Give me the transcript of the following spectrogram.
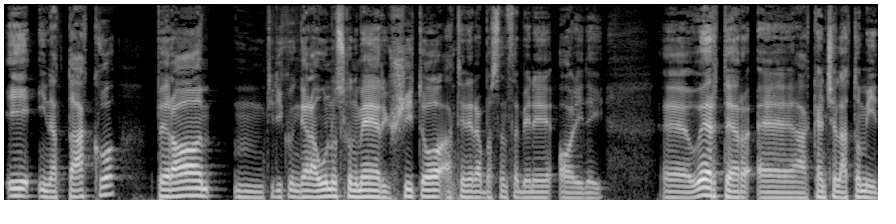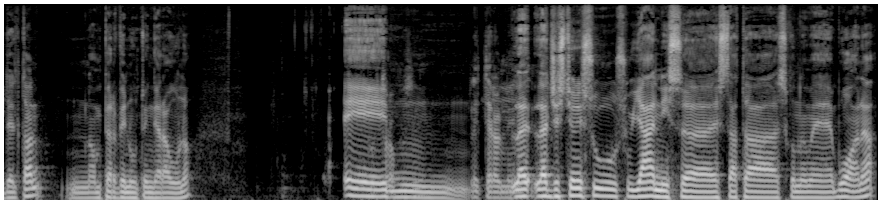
e in attacco, però mh, ti dico in gara 1 secondo me è riuscito a tenere abbastanza bene Holiday. Eh, Werther eh, ha cancellato Middleton, non pervenuto in gara 1. E Purtroppo sì, mh, letteralmente. la, la gestione su, su Giannis eh, è stata secondo me buona.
